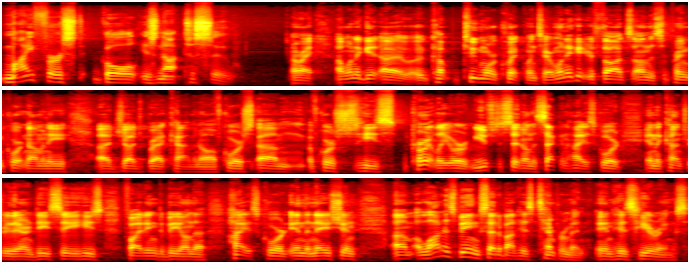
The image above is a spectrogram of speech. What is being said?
My first goal is not to sue. All right. I want to get uh, two more quick ones here. I want to get your thoughts on the Supreme Court nominee, uh, Judge Brett Kavanaugh. Of course, um, of course, he's currently or used to sit on the second highest court in the country there in D.C. He's fighting to be on the highest court in the nation. Um, a lot is being said about his temperament in his hearings.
